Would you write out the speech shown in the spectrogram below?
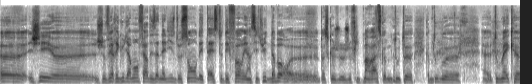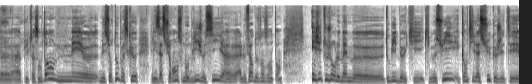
Euh, j'ai, euh, je vais régulièrement faire des analyses de sang, des tests d'efforts et ainsi de suite. D'abord euh, parce que je, je, flippe ma race comme toute, comme tout, tout mec euh, à plus de 60 ans, mais euh, mais surtout parce que les assurances m'obligent aussi à, le faire de temps en temps. Et j'ai toujours le même euh, Toubib qui, qui me suit. Et quand il a su que j'étais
